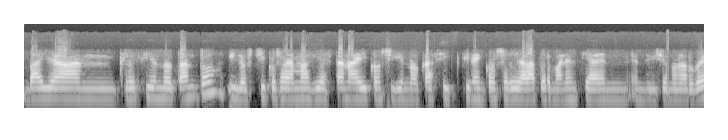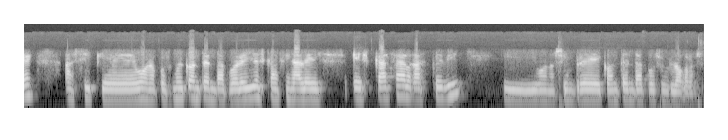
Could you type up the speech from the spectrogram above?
vayan creciendo tanto y los chicos además ya están ahí consiguiendo casi tienen conseguida la permanencia en, en División Honor B así que bueno pues muy contenta por ellos que al final es, es casa el Gastedi y bueno, siempre contenta por sus logros.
